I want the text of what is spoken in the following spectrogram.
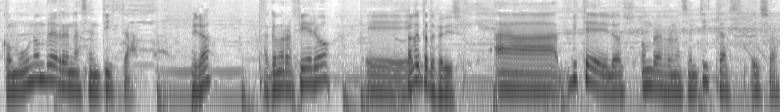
como un hombre renacentista. Mira. ¿A qué me refiero? Eh, ¿A qué te referís? A, ¿Viste los hombres renacentistas? Esos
